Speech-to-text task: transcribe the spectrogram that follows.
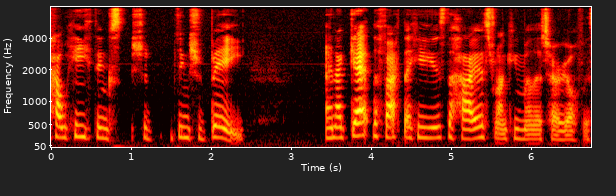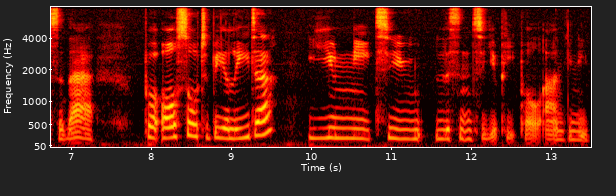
how he thinks should things should be. And I get the fact that he is the highest ranking military officer there, but also to be a leader, you need to listen to your people and you need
